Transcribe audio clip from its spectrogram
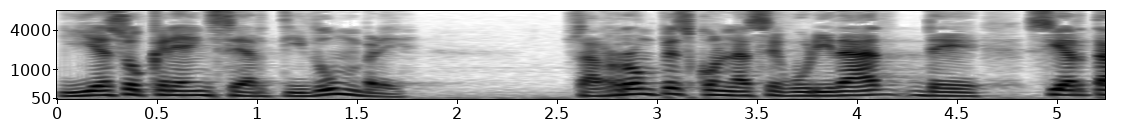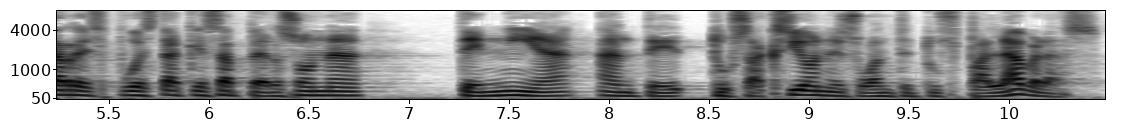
Y eso crea incertidumbre o sea, rompes con la seguridad de cierta respuesta que esa persona tenía ante tus acciones o ante tus palabras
